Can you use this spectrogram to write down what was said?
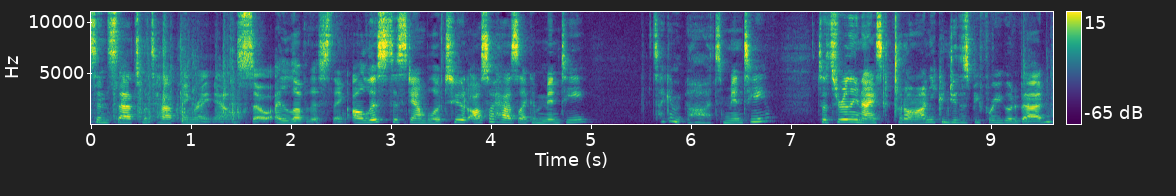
since that's what's happening right now. So I love this thing. I'll list this down below too. It also has like a minty, it's like a, oh, it's minty. So it's really nice to put on. You can do this before you go to bed,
